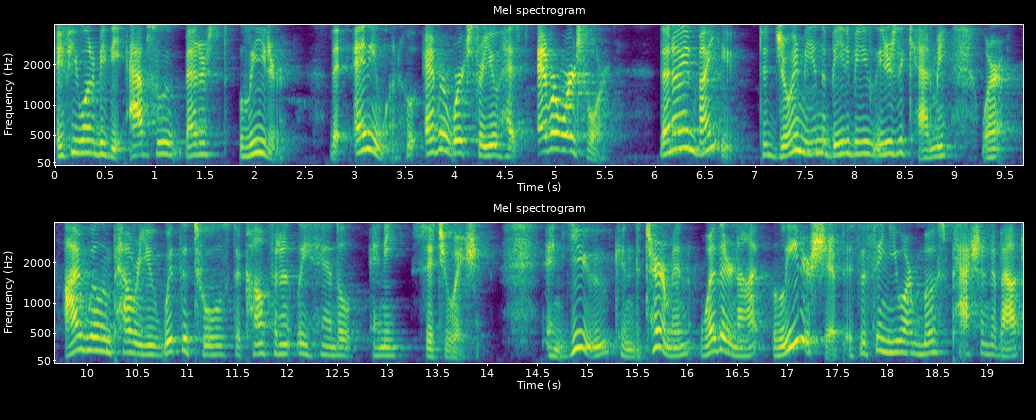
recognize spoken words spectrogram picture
if you want to be the absolute best leader that anyone who ever works for you has ever worked for, then I invite you to join me in the B2B Leaders Academy where I will empower you with the tools to confidently handle any situation. And you can determine whether or not leadership is the thing you are most passionate about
